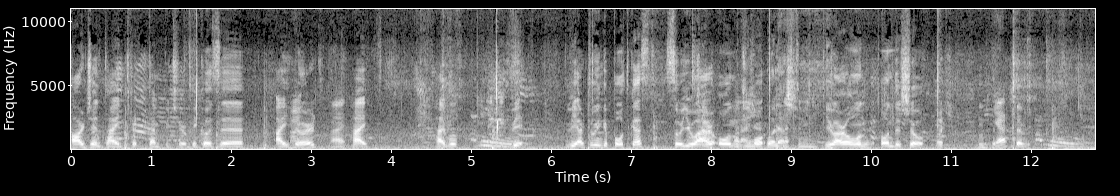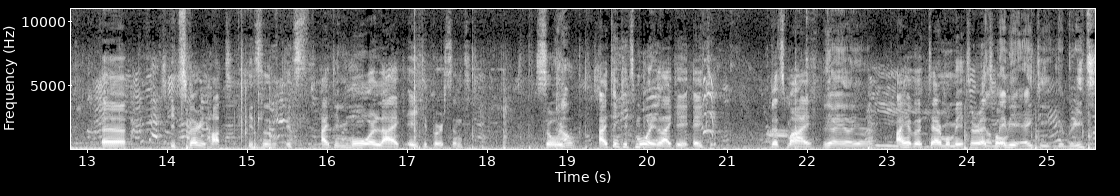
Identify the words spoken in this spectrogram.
Argentine tr- temperature because uh, I heard. Hi. Hi. Hi, Wolf. We, we are doing a podcast, so you are on. On- nice you. you are on on the show. Yeah. Uh, it's very hot. It's it's I think more like 80%. So it- I think it's more like a 80. That's my. Yeah, yeah, yeah. I have a thermometer at No, home. maybe 80 degrees.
